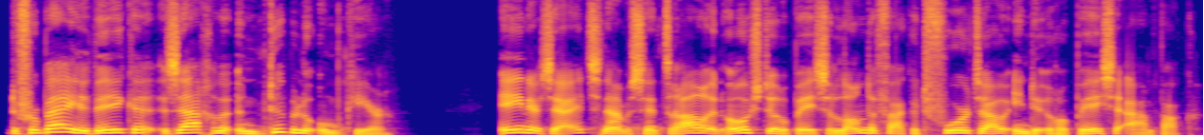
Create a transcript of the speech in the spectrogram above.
De voorbije weken zagen we een dubbele omkeer. Enerzijds namen Centraal- en Oost-Europese landen vaak het voortouw in de Europese aanpak.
